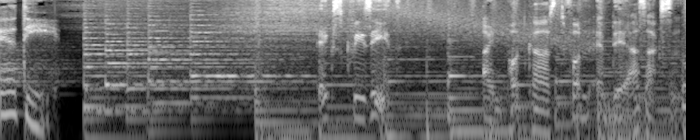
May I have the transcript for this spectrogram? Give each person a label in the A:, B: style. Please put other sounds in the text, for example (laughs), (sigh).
A: ARD.
B: Exquisit. Ein Podcast von MDR Sachsen.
